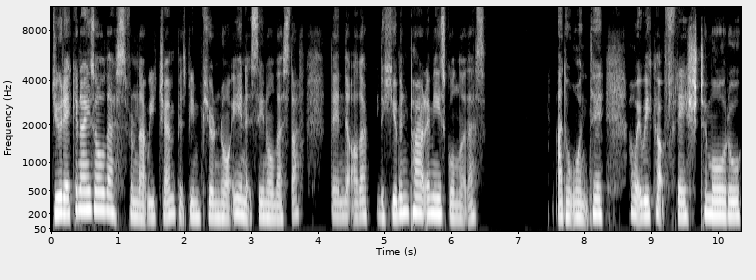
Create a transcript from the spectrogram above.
Do you recognise all this from that wee chimp? It's been pure naughty and it's saying all this stuff. Then the other, the human part of me is going like this. I don't want to. I want to wake up fresh tomorrow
